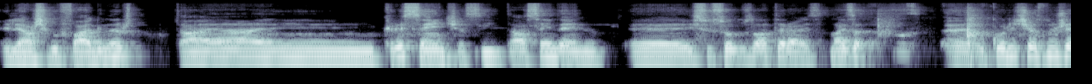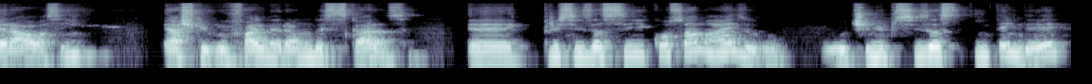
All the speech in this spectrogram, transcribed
ele acha que o Fagner está em crescente, assim, está ascendendo. É, isso sobre os laterais. Mas é, o Corinthians, no geral, assim, eu acho que o Fagner é um desses caras é, precisa se coçar mais. O, o, time precisa entender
